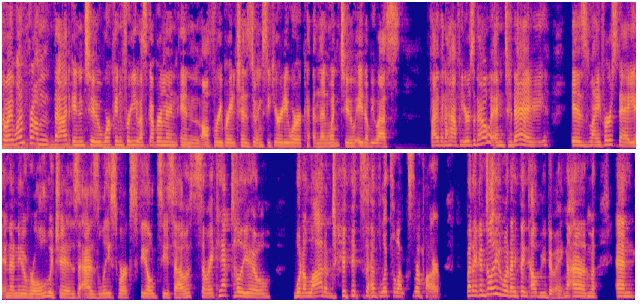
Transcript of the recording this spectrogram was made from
So I went from that into working for US government in all three branches doing security work and then went to AWS five and a half years ago and today is my first day in a new role, which is as Lacework's field CISO. So I can't tell you what a lot of days have looked like so far. But I can tell you what I think I'll be doing. Um, and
